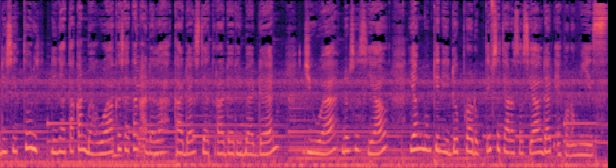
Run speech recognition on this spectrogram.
di situ dinyatakan bahwa kesehatan adalah keadaan sejahtera dari badan, jiwa, dan sosial yang mungkin hidup produktif secara sosial dan ekonomis.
